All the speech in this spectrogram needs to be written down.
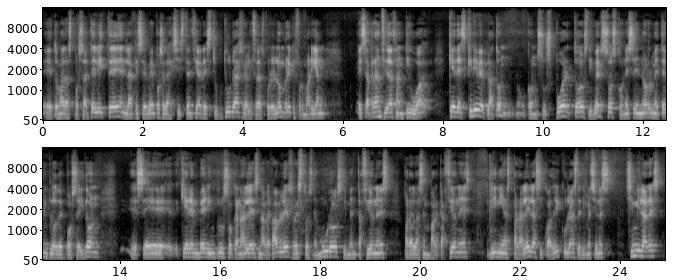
eh, tomadas por satélite en la que se ven pues, la existencia de estructuras realizadas por el hombre que formarían esa gran ciudad antigua que describe Platón, con sus puertos diversos, con ese enorme templo de Poseidón. Eh, se quieren ver incluso canales navegables, restos de muros, cimentaciones para las embarcaciones, líneas paralelas y cuadrículas de dimensiones similares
